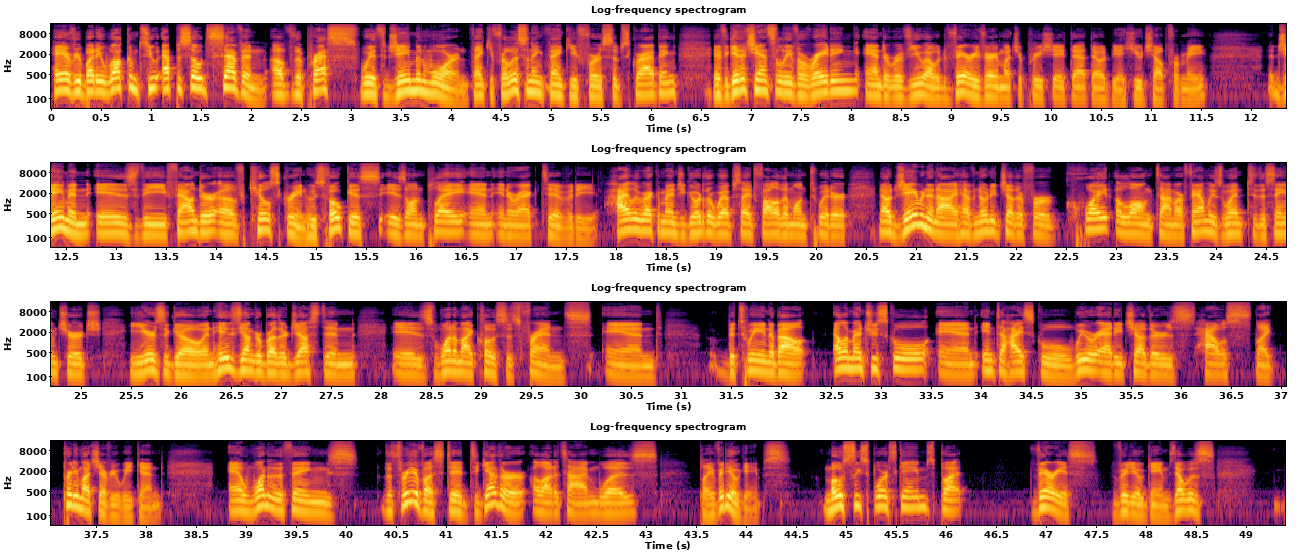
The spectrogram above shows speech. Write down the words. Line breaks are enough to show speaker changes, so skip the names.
Hey, everybody, welcome to episode seven of The Press with Jamin Warren. Thank you for listening. Thank you for subscribing. If you get a chance to leave a rating and a review, I would very, very much appreciate that. That would be a huge help for me. Jamin is the founder of Kill Screen, whose focus is on play and interactivity. Highly recommend you go to their website, follow them on Twitter. Now, Jamin and I have known each other for quite a long time. Our families went to the same church years ago, and his younger brother, Justin, is one of my closest friends. And between about elementary school and into high school, we were at each other's house like pretty much every weekend. And one of the things the three of us did together a lot of time was play video games, mostly sports games, but various video games. That was,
